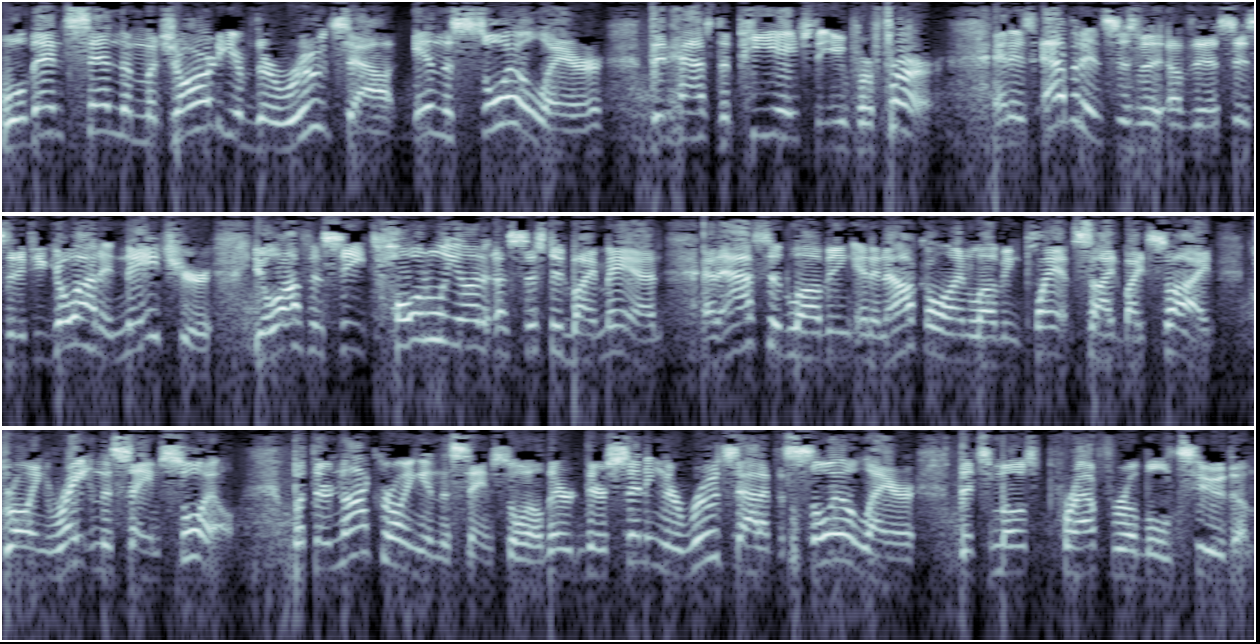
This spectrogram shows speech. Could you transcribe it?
will then send the majority of their roots out in the soil layer that has the pH that you prefer. And as evidence of this is that if you go out in nature, you'll often see totally unassisted by man an acid loving and an alkaline loving plant side by side growing right in the same soil. But they're not growing in the same soil. They're, they're sending their roots out at the soil layer that's most preferable to them.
